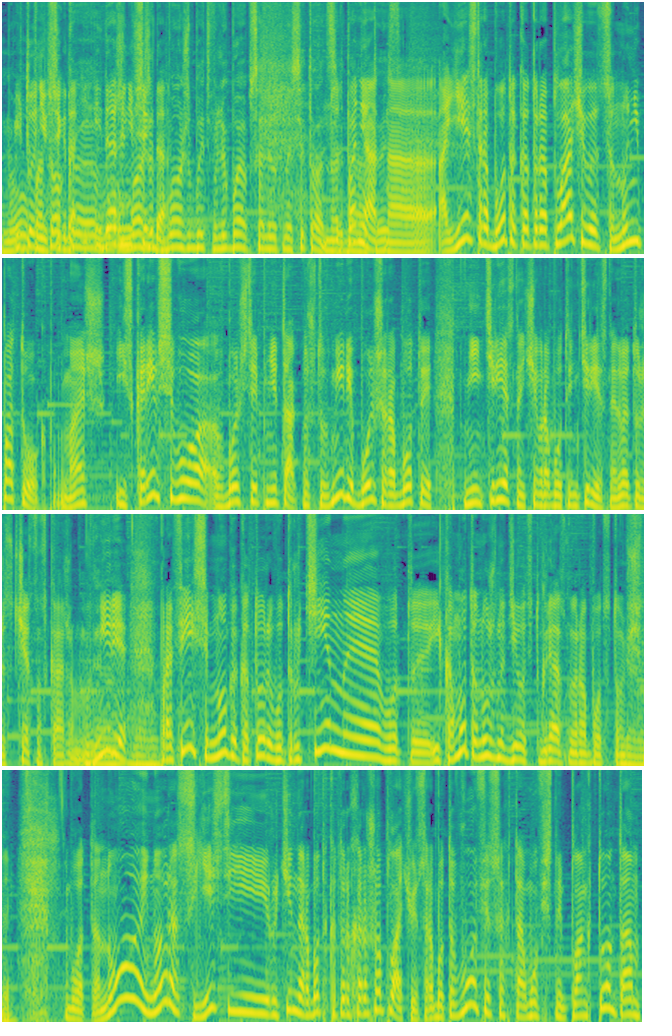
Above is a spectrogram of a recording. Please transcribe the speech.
Ну, И то не всегда, э, и даже не может, всегда. Может быть в любой абсолютно ситуации. Ну, это да, понятно. есть- А есть работа, которая оплачивается, но не поток, понимаешь? И, скорее всего, в большей степени так. Потому что в мире больше работы неинтересной, чем работы интересной. Давай тоже честно скажем. В Да, мире да. профессий много, которые вот рутинные, вот, э, и кому-то нужно делать эту грязную работу в том Да. числе. Вот. Но иной раз есть и рутинная работа, которая хорошо оплачивается. Работа в офисах, там офисный планктон, там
